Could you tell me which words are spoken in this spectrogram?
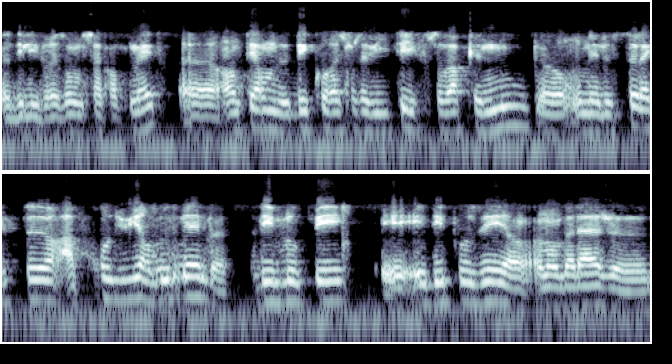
des livraisons de 50 mètres. Euh, en termes de d'éco-responsabilité, il faut savoir que nous, euh, on est le seul acteur à produire nous-mêmes, développer et, et déposer un, un emballage euh,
